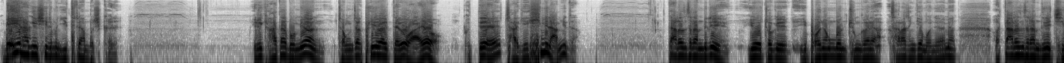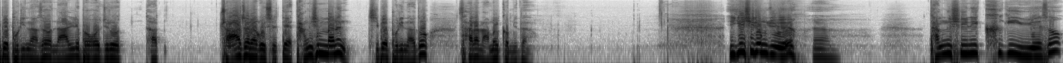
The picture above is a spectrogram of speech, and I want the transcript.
매일 하기 싫으면 이틀에 한 번씩 하래. 이렇게 하다 보면 정작 필요할 때가 와요. 그때 자기의 힘이 납니다. 다른 사람들이 요 저기 이 번영문 중간에 사라진 게 뭐냐면 어, 다른 사람들이 집에 불이 나서 난리 버거지로 다 좌절하고 있을 때 당신만은 집에 불이 나도 살아남을 겁니다. 이게 실용주의예요. 예. 당신이 크기 위해서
